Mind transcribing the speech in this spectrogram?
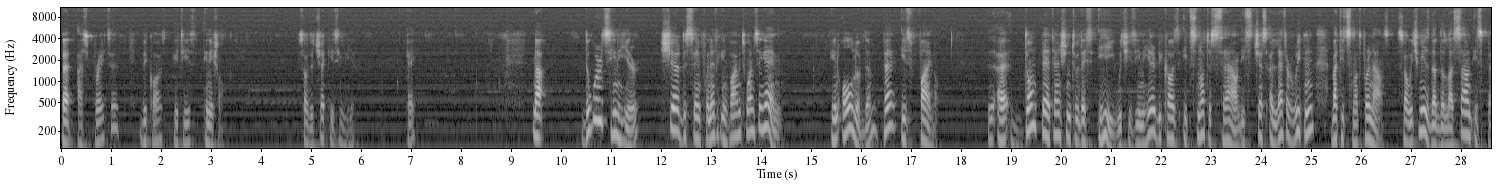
P aspirated because it is initial. So the check is in here. Okay now, the words in here share the same phonetic environment once again. In all of them, P is final. Uh, don't pay attention to this E which is in here because it's not a sound. It's just a letter written but it's not pronounced. So which means that the last sound is P.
